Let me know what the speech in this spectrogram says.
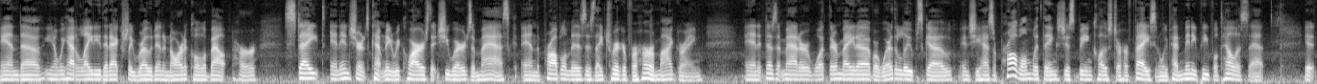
And, uh, you know, we had a lady that actually wrote in an article about her state and insurance company requires that she wears a mask. And the problem is, is they trigger for her a migraine and it doesn't matter what they're made of or where the loops go. And she has a problem with things just being close to her face, and we've had many people tell us that. It,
